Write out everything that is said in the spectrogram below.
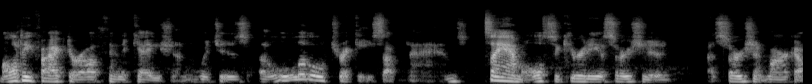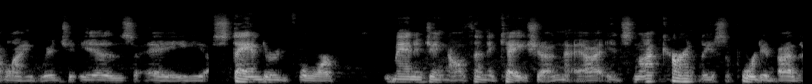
multi factor authentication, which is a little tricky sometimes. SAML, Security Assertion, Assertion Markup Language, is a standard for managing authentication. Uh, it's not currently supported by the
